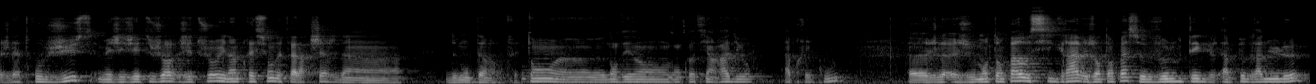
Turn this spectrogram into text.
je la trouve juste, mais j'ai toujours, toujours eu l'impression d'être à la recherche de mon talent. En fait. dans des entretiens radio, après coup, je ne m'entends pas aussi grave, j'entends pas ce velouté un peu granuleux,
